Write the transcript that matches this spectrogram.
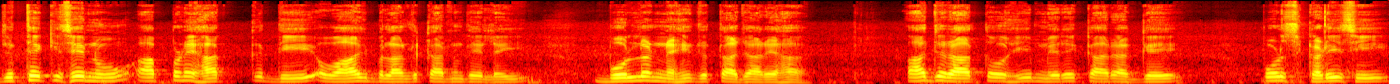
ਜਿੱਥੇ ਕਿਸੇ ਨੂੰ ਆਪਣੇ ਹੱਕ ਦੀ ਆਵਾਜ਼ ਬੁਲੰਦ ਕਰਨ ਦੇ ਲਈ ਬੋਲਣ ਨਹੀਂ ਦਿੱਤਾ ਜਾ ਰਿਹਾ। ਅੱਜ ਰਾਤ ਤੋਂ ਹੀ ਮੇਰੇ ਘਰ ਅੱਗੇ ਪੁਲਿਸ ਖੜੀ ਸੀ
